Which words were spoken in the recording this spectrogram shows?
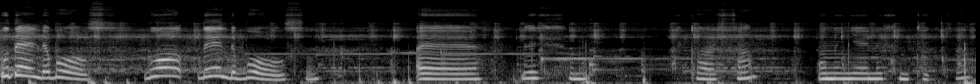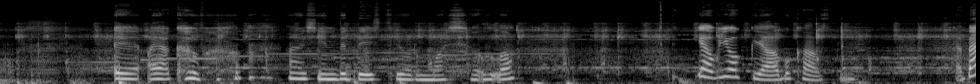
Bu değil de bu olsun. Bu değil de bu olsun. Ee, bir de şunu çıkarsam onun yerine şunu takacağım. Ee, ayakkabı. Her şeyini de değiştiriyorum maşallah. Ya yok ya bu kalsın. Ya ben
